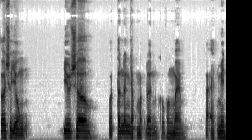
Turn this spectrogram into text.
Tôi sử dụng user và tên đăng nhập mặc định của phần mềm là admin.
